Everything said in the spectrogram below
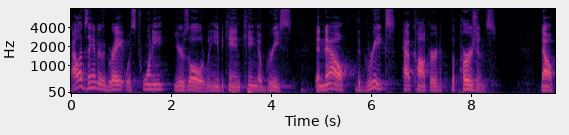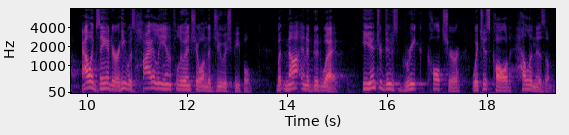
Alexander the Great was 20 years old when he became king of Greece. And now the Greeks have conquered the Persians. Now, Alexander, he was highly influential on the Jewish people, but not in a good way. He introduced Greek culture, which is called Hellenism.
